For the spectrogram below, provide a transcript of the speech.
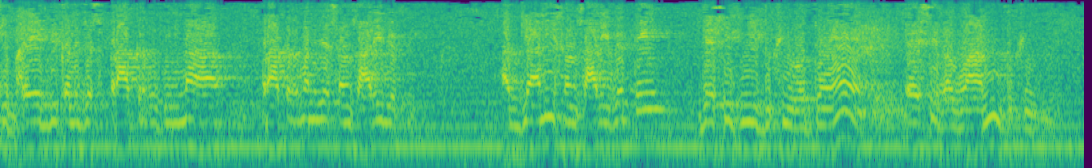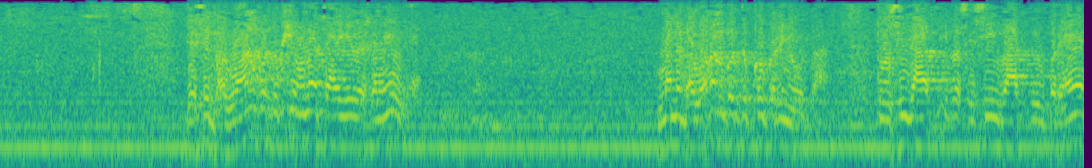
कि भय विकल जिस प्राकृत दीना प्राकृत मन जैसे संसारी व्यक्ति, अज्ञानी संसारी व्यक्ति, जैसे कि दुखी होते हैं, ऐसे भगवान दुखी। जैसे भगवान को दुखी होना चाहिए, वैसे नहीं होता। मन भगवान को दुख पर नहीं होता। तो उसी तो की बस इसी बात के ऊपर है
